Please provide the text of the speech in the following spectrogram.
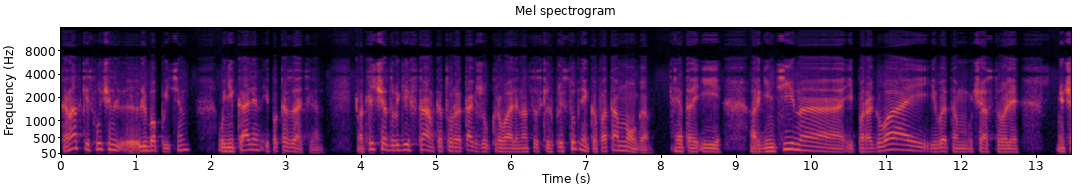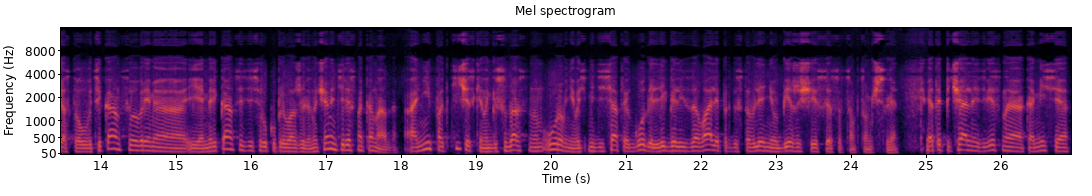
Канадский случай любопытен, уникален и показателен. В отличие от других стран, которые также укрывали нацистских преступников, а там много. Это и Аргентина, и Парагвай, и в этом участвовали Участвовал Ватикан в свое время, и американцы здесь руку приложили. Но чем интересна Канада? Они фактически на государственном уровне 80-е годы легализовали предоставление убежища эсэсовцам в том числе. Это печально известная комиссия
